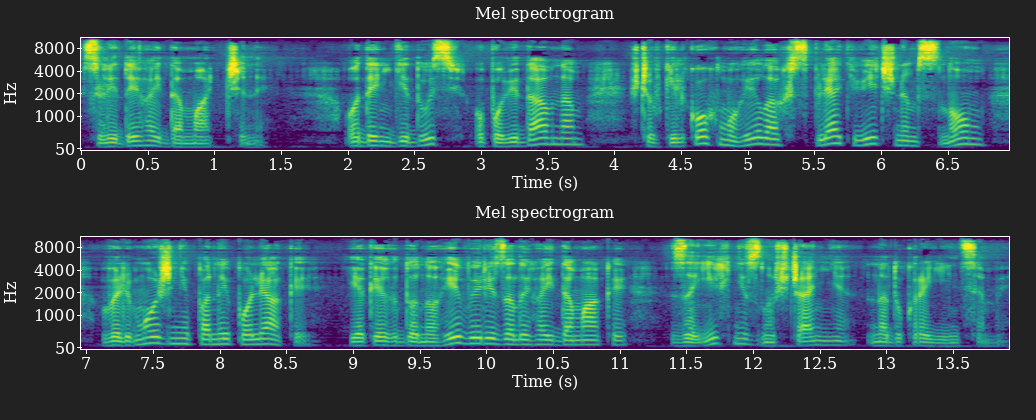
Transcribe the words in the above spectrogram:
сліди Гайдамаччини. Один дідусь оповідав нам, що в кількох могилах сплять вічним сном вельможні пани поляки, яких до ноги вирізали гайдамаки за їхні знущання над українцями.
